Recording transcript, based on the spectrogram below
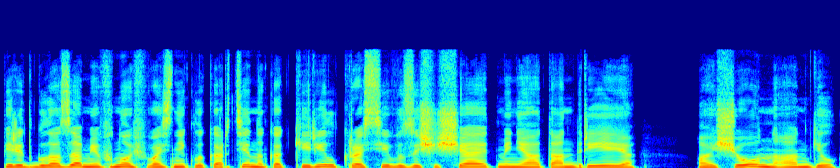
Перед глазами вновь возникла картина, как Кирилл красиво защищает меня от Андрея, а еще он ангел.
